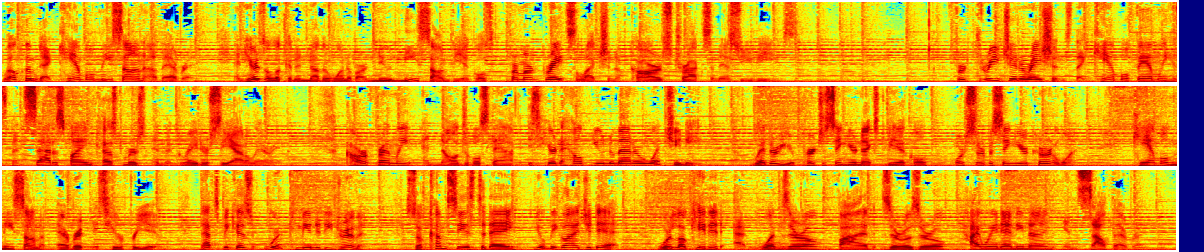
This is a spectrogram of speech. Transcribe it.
Welcome to Campbell Nissan of Everett. And here's a look at another one of our new Nissan vehicles from our great selection of cars, trucks, and SUVs. For three generations, the Campbell family has been satisfying customers in the greater Seattle area. Our friendly and knowledgeable staff is here to help you no matter what you need, whether you're purchasing your next vehicle or servicing your current one. Campbell Nissan of Everett is here for you. That's because we're community driven. So come see us today. You'll be glad you did. We're located at 10500 Highway 99 in South Everett.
